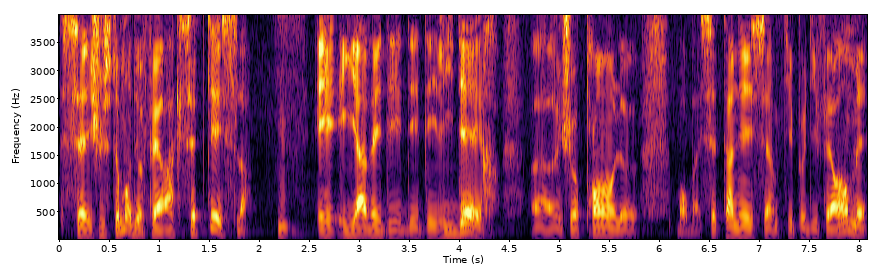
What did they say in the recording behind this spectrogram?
c'est justement de faire accepter cela. Et il y avait des, des- des leaders. Euh, je prends le. Bon, bah, cette année, c'est un petit peu différent, mais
